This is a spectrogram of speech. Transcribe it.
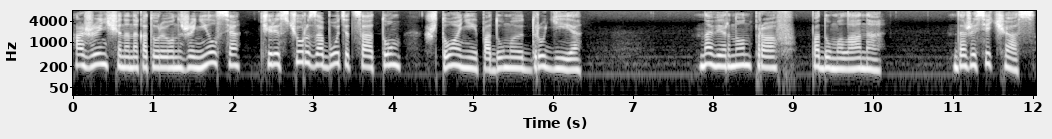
а женщина, на которой он женился, чересчур заботится о том, что о ней подумают другие. «Наверное, он прав», — подумала она. Даже сейчас,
